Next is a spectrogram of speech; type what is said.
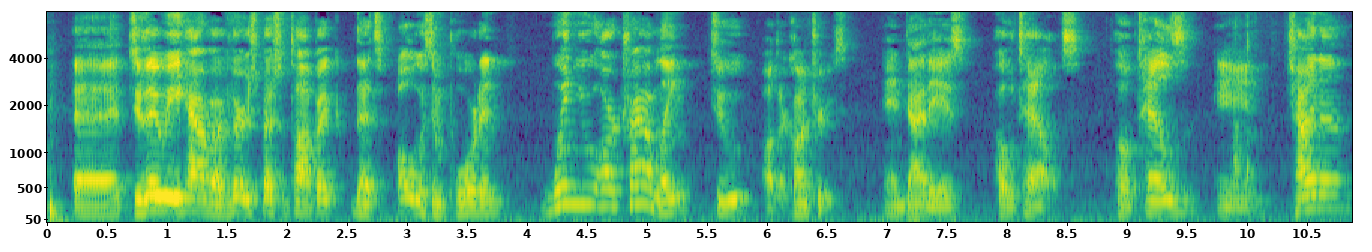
Uh, today we have a very special topic that's always important when you are traveling to other countries, and that is hotels. Hotels in China,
